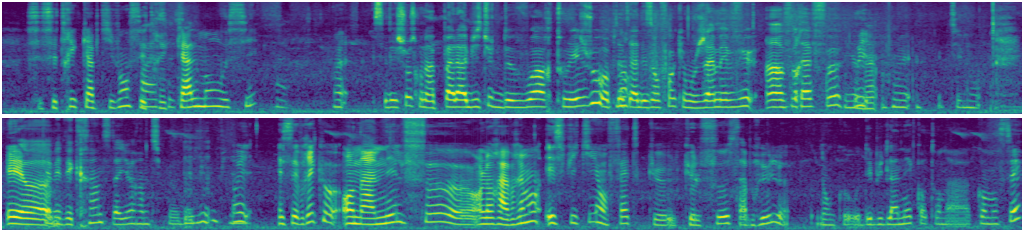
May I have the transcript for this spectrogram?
c'est très captivant, c'est Ouais, très ça. calmant aussi. C'est des choses qu'on n'a pas l'habitude de voir tous les jours. Peut-être il y a des enfants qui n'ont jamais vu un vrai feu. Oui. Effectivement. Et, Il euh, y avait des craintes d'ailleurs un petit peu au début. puis- Oui. Et c'est vrai qu'on a amené le feu, euh, on leur a vraiment expliqué en fait que, que le feu ça brûle, donc au début de l'année quand on a commencé.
